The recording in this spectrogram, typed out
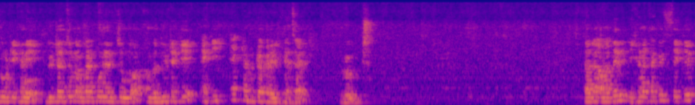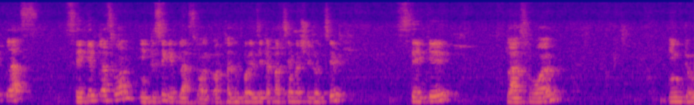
রুট এখানে, দুইটার জন্য আমরা গুণের জন্য আমরা দুইটাকে একই, একটা রুট আকারে লিখা যায়। রুট তাহলে আমাদের এখানে থাকে sec A plus sec A plus one into sec A plus one অর্থাৎ উপরে যেটা পাচ্ছি আমরা সেটা হচ্ছে sec A plus one into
